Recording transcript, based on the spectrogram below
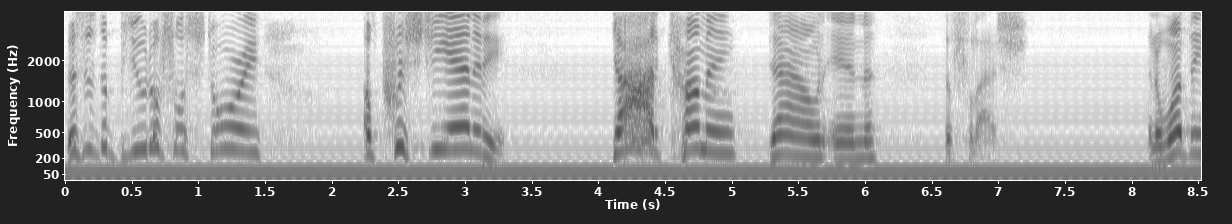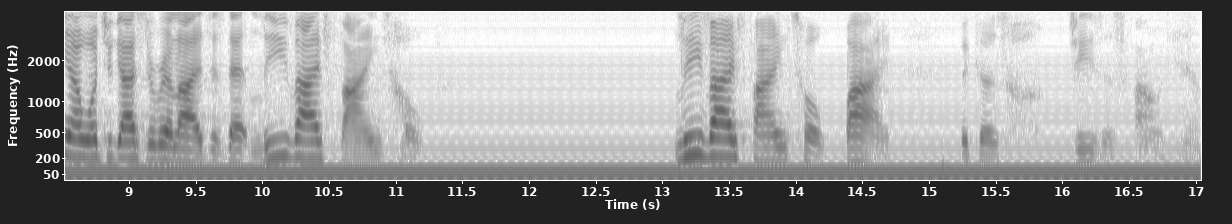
This is the beautiful story of Christianity. God coming down in the flesh. And the one thing I want you guys to realize is that Levi finds hope. Levi finds hope. Why? Because Jesus found him.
